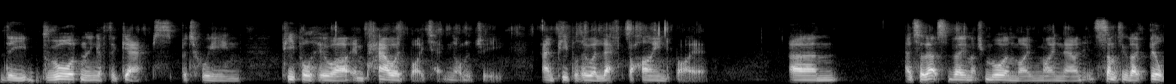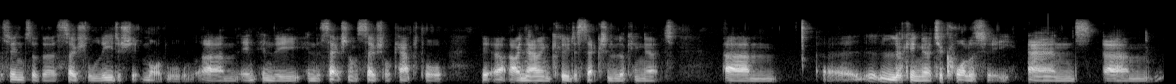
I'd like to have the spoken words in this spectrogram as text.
the broadening of the gaps between people who are empowered by technology and people who are left behind by it. Um, and so that's very much more in my mind now, and it's something that I've built into the social leadership model um, in, in the in the section on social capital. I now include a section looking at um, uh, looking at equality and um,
